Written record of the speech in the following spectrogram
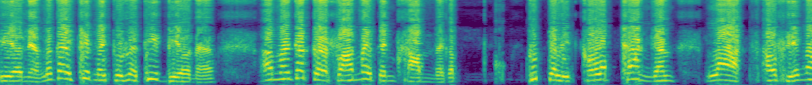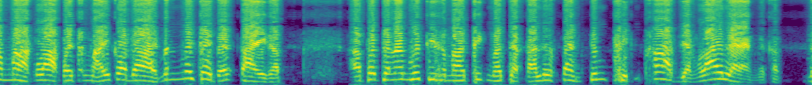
เดียวเนี่ยแล้วก็อาชีพในทุนอาชีพเดียวนะอะมันก็เกิดความไม่เป็นธรรมนะครับทุจริตคอร์รัปชันกัน ลากเอาเสียงมากๆลากไปทางไหนก็ได้ มันไม่ใช่แบบไก่ครับเพราะฉะนั้นวิธีสมาชิกมาจากการเลือกตั้งจึงผิดพลาดอย่างร้ายแรงนะครับ ใน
